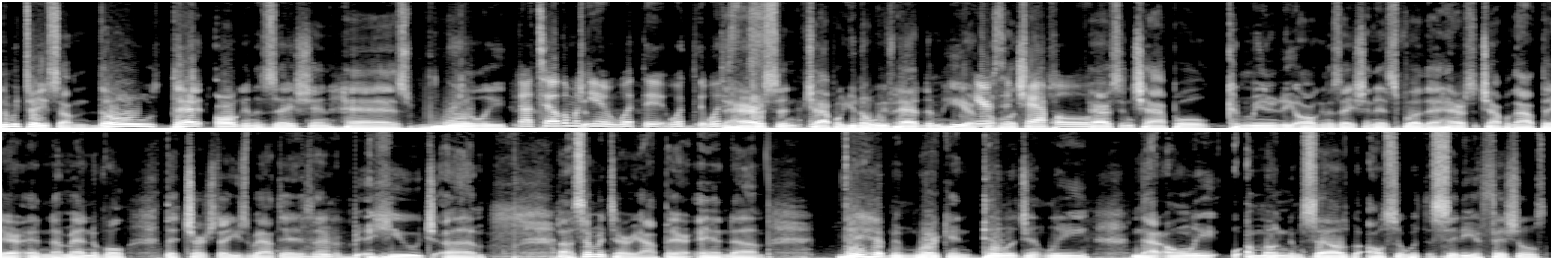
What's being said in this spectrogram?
Let me tell you something. Those that organization has really now tell them again what the what the, what the Harrison this? Chapel. You know, we've had them here. Harrison Chapel. Times. Harrison Chapel Community Organization. It's for the Harrison Chapel out there in uh, Mandeville. The church that used to be out there is mm-hmm. a, a, huge um, uh, cemetery out there, and um, they have been working diligently, not only among themselves, but also with the city officials.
